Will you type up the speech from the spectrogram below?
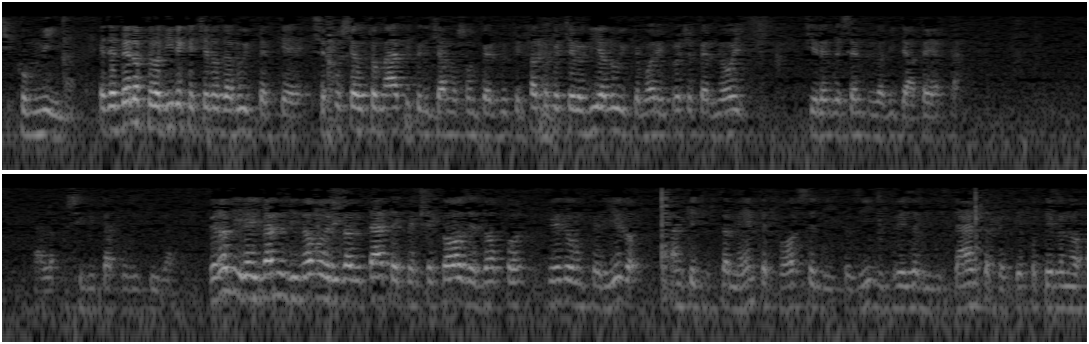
ci commina. Ed è bello però dire che ce lo dà Lui perché se fosse automatico diciamo sono perduti. Il fatto che ce lo dia Lui che muore in croce per noi ci rende sempre la vita aperta alla possibilità positiva. Però direi vanno di nuovo rivalutate queste cose dopo, credo, un periodo, anche giustamente forse di, così, di presa di distanza, perché potevano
